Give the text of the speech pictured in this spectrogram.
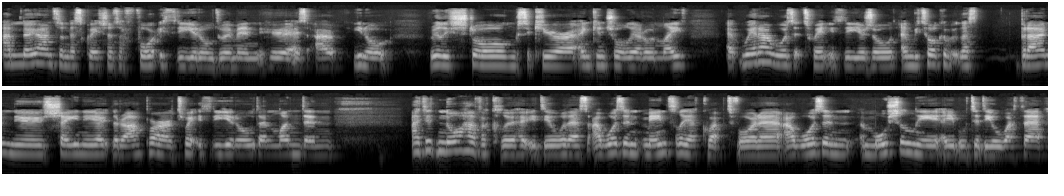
I'm now answering this question as a 43 year old woman who is, you know, really strong, secure, in control of her own life. Where I was at 23 years old, and we talk about this brand new, shiny out the wrapper, 23 year old in London I did not have a clue how to deal with this. I wasn't mentally equipped for it. I wasn't emotionally able to deal with it.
